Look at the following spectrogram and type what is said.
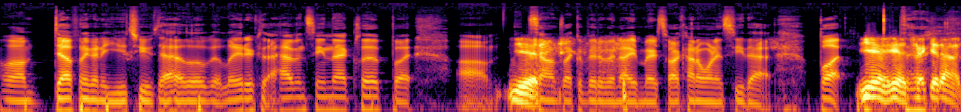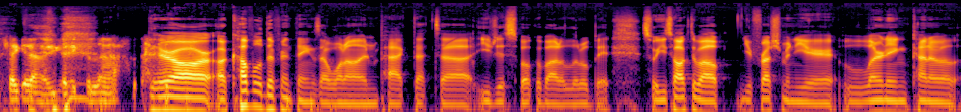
Well, I'm definitely going to YouTube that a little bit later because I haven't seen that clip, but um, yeah, sounds like a bit of a nightmare. So I kind of want to see that. But yeah, yeah, check it out. Check it out. You laugh. there are a couple different things I want to unpack that uh, you just spoke about a little bit. So you talked about your freshman year, learning kind of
